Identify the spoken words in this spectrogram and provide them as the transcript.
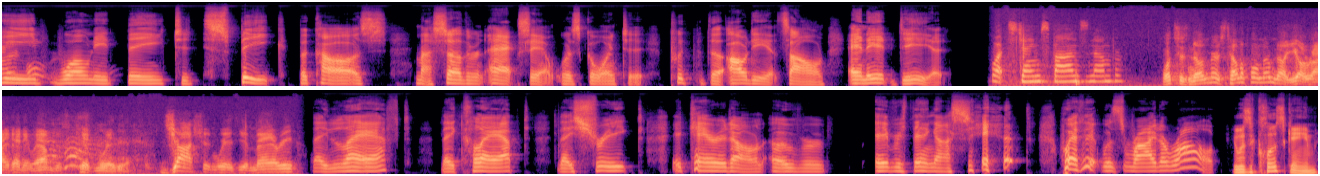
He wanted me to speak because my southern accent was going to put the audience on, and it did. What's James Bond's number? What's his number? His telephone number? No, you're right anyway. I'm just kidding with you. Joshing with you, Mary. They laughed, they clapped, they shrieked. It carried on over everything I said, whether it was right or wrong. It was a close game,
